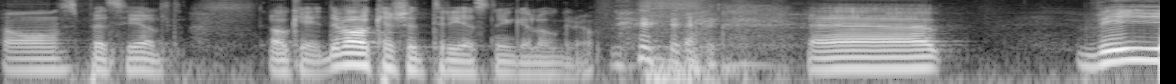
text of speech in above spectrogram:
ja. Speciellt. Okej, det var kanske tre snygga loggor då. eh, vi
